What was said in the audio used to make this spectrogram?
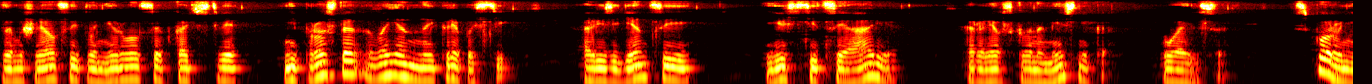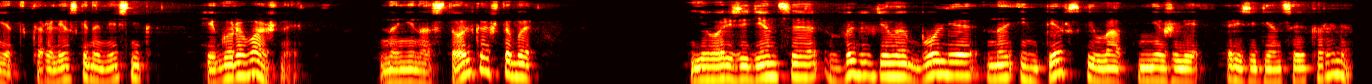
замышлялся и планировался в качестве не просто военной крепости, а резиденции юстициария, королевского наместника Уэльса. Спору нет, королевский наместник фигура важная, но не настолько, чтобы его резиденция выглядела более на имперский лад, нежели резиденция короля.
